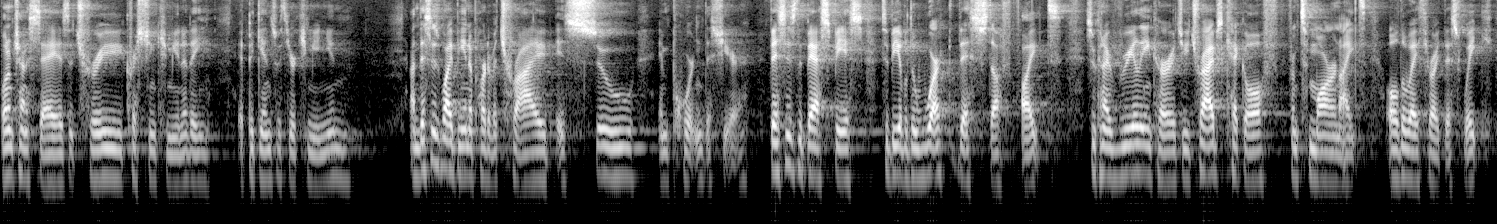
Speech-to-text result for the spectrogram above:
What I'm trying to say is that true Christian community, it begins with your communion. And this is why being a part of a tribe is so important this year. This is the best space to be able to work this stuff out. So, can I really encourage you? Tribes kick off from tomorrow night all the way throughout this week.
